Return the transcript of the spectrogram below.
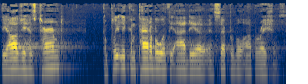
theology has termed completely compatible with the idea of inseparable operations.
